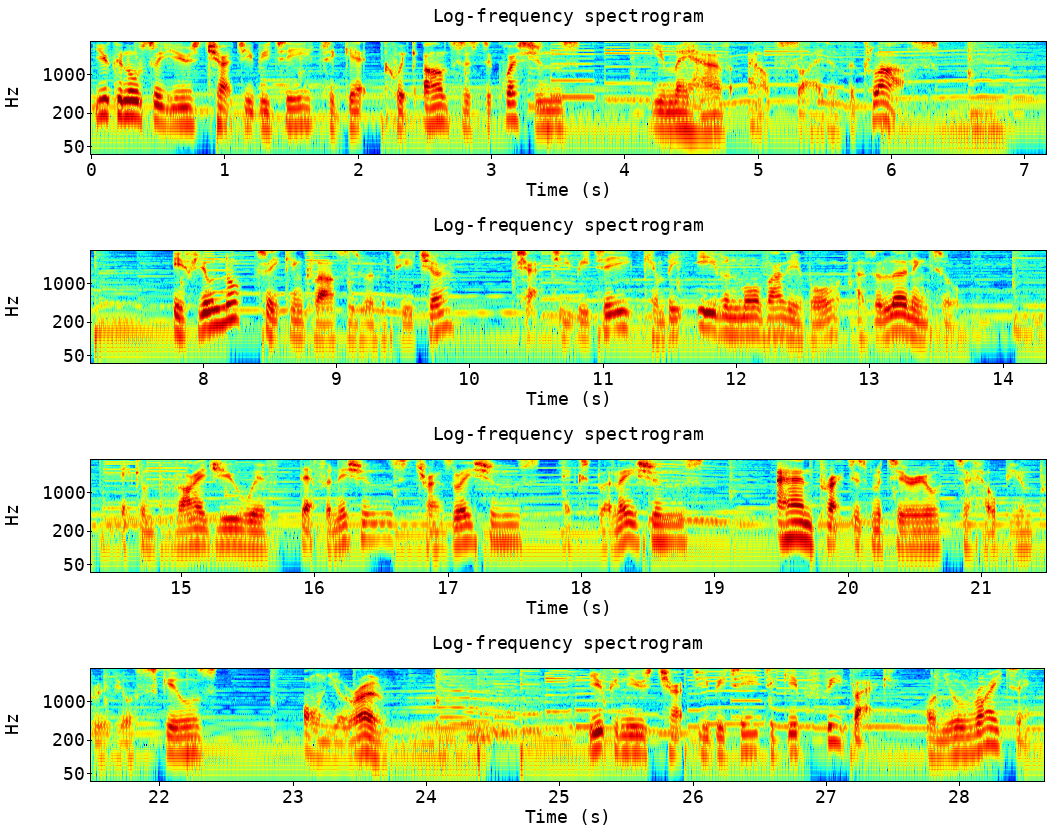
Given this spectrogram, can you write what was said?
You can also use ChatGPT to get quick answers to questions you may have outside of the class. If you're not taking classes with a teacher, ChatGPT can be even more valuable as a learning tool. It can provide you with definitions, translations, explanations, and practice material to help you improve your skills on your own. You can use ChatGPT to give feedback on your writing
